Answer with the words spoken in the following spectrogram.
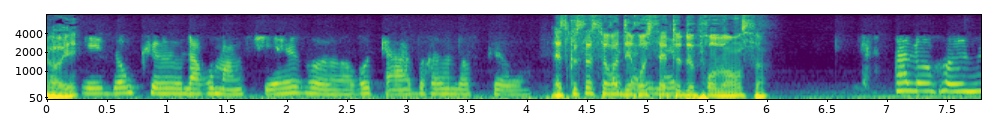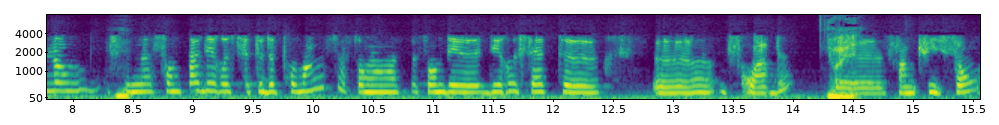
Ah oui. Et donc euh, la romancière euh, recadre lorsque. Est-ce que ça sera des recettes de Provence? Alors euh, non, ce ne sont pas des recettes de Provence, ce sont, ce sont des, des recettes froides, sans cuisson,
